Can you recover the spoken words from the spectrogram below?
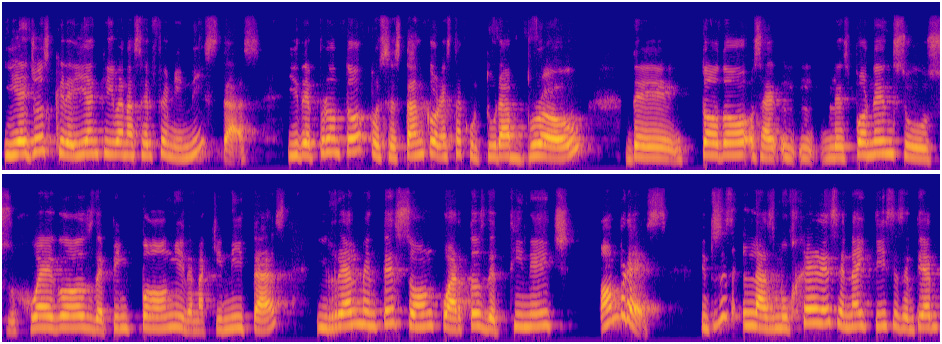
Y ellos creían que iban a ser feministas y de pronto pues están con esta cultura bro de todo, o sea, les ponen sus juegos de ping pong y de maquinitas y realmente son cuartos de teenage hombres. Entonces las mujeres en Haití se sentían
